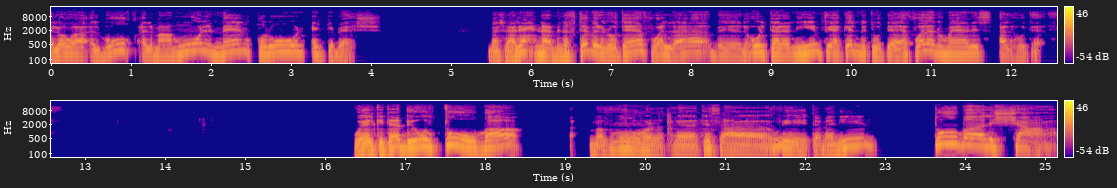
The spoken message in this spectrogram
اللي هو البوق المعمول من قرون الكباش. بس هل إحنا بنختبر الهتاف ولا بنقول ترانيم فيها كلمة هتاف ولا نمارس الهتاف؟ والكتاب بيقول طوبى مزمور آه، تسعة وثمانين طوبى للشعب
